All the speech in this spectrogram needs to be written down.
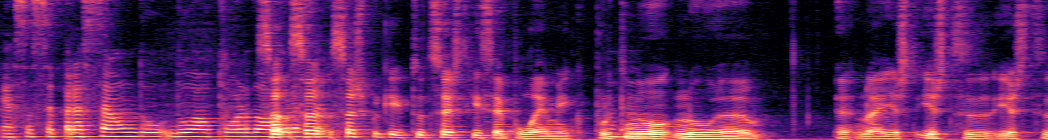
essa separação do, do autor da obra. Sa sabes porquê que tu disseste que isso é polémico? Porque uhum. no, no uh, não é, este, este, este,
